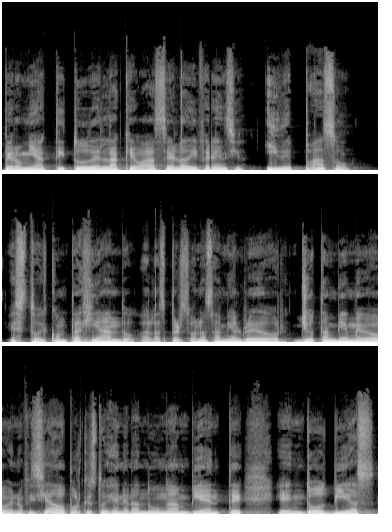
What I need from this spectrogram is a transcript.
pero mi actitud es la que va a hacer la diferencia. Y de paso, estoy contagiando a las personas a mi alrededor, yo también me veo beneficiado porque estoy generando un ambiente en dos vías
